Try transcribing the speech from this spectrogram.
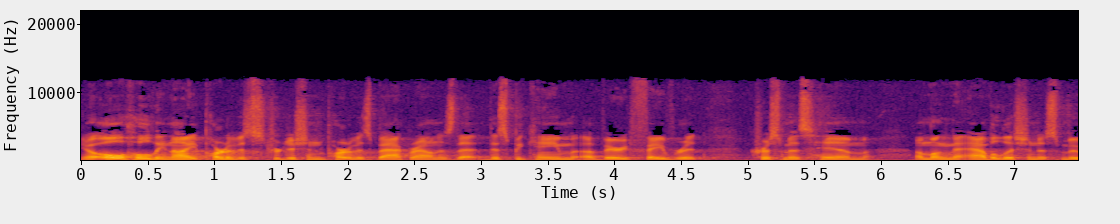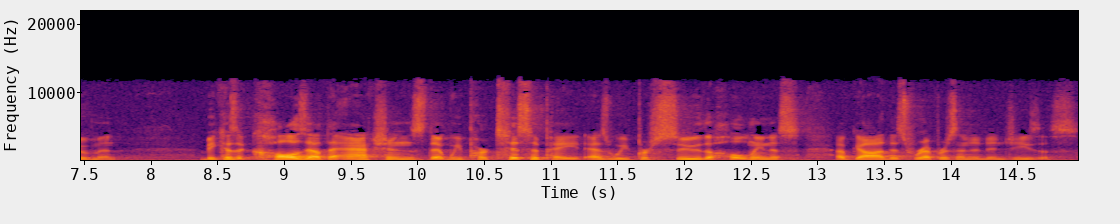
You know, Oh Holy Night, part of its tradition, part of its background is that this became a very favorite Christmas hymn among the abolitionist movement because it calls out the actions that we participate as we pursue the holiness of God that's represented in Jesus.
